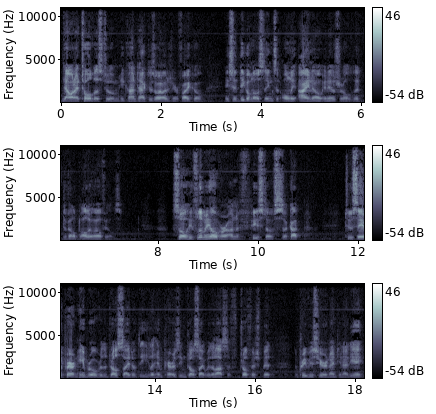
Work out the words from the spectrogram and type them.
Now, when I told this to him, he contacted his oil engineer, FICO, and he said, Deagle knows things that only I know in Israel that developed all the oil fields. So he flew me over on the feast of Sukkot to say a prayer in Hebrew over the drill site of the Elohim Perazim drill site where they lost the drillfish bit the previous year in 1998.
